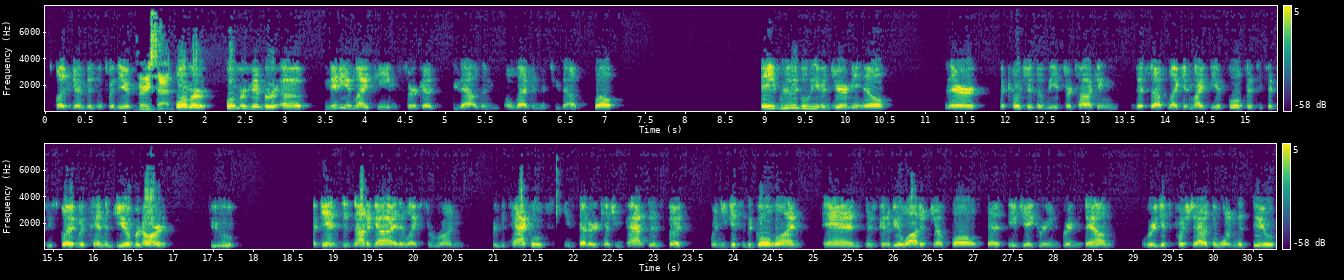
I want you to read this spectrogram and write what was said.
Pleasure doing business with you. Very sad. Former former member of many of my teams, circa 2011 to 2012. They really believe in Jeremy Hill. They're the coaches at least are talking this up like it might be a full 50-50 split with him and Gio Bernard, who again is not a guy that likes to run through the tackles. He's better at catching passes, but when you get to the goal line and there's going to be a lot of jump balls that AJ Green brings down where he gets pushed out at the one and the two,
